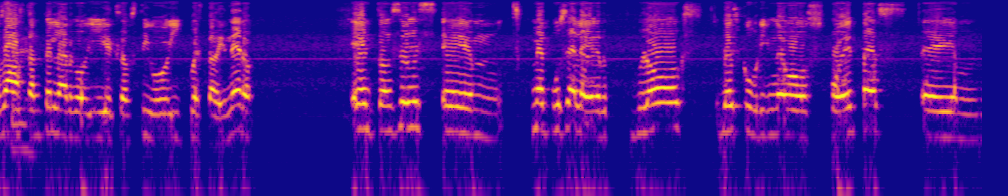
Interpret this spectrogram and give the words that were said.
o sea, bastante largo y exhaustivo y cuesta dinero. Entonces em, me puse a leer blogs, descubrí nuevos poetas, em,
